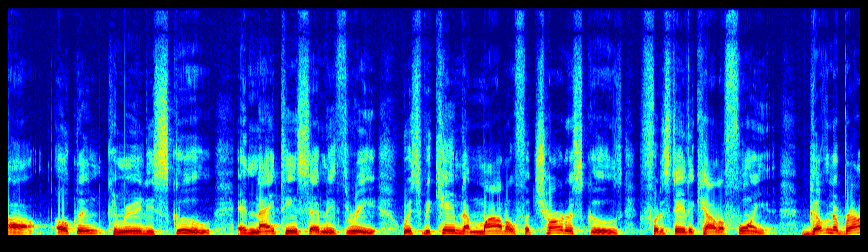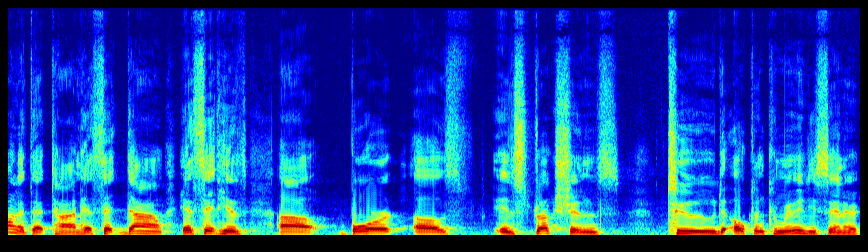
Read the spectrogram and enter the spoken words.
a uh, Oakland Community School in 1973, which became the model for charter schools for the state of California. Governor Brown at that time had set down, had set his uh, board of instructions to the Oakland Community Center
